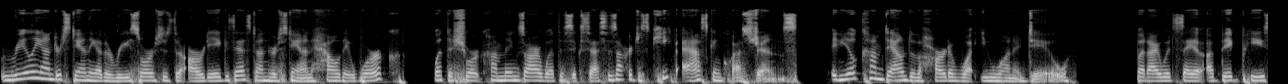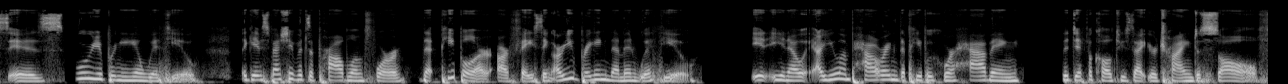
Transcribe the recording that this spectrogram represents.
Really understand the other resources that already exist, understand how they work, what the shortcomings are, what the successes are. Just keep asking questions and you'll come down to the heart of what you want to do. But I would say a big piece is who are you bringing in with you? Like, especially if it's a problem for that people are, are facing, are you bringing them in with you? It, you know, are you empowering the people who are having the difficulties that you're trying to solve?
